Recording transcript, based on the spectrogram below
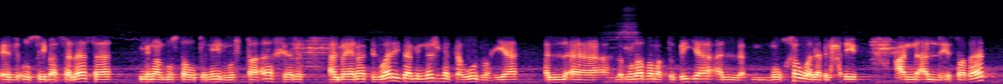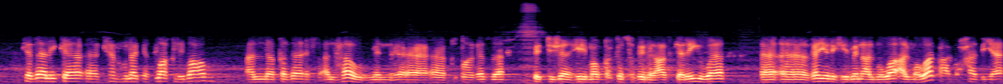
إذ أصيب ثلاثة من المستوطنين وفق آخر البيانات الواردة من نجمة داوود وهي المنظمة الطبية المخولة بالحديث عن الإصابات. كذلك كان هناك إطلاق لبعض القذائف الهاو من قطاع غزة باتجاه موقع كوسوفين العسكري وغيره من المواقع المحاذية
